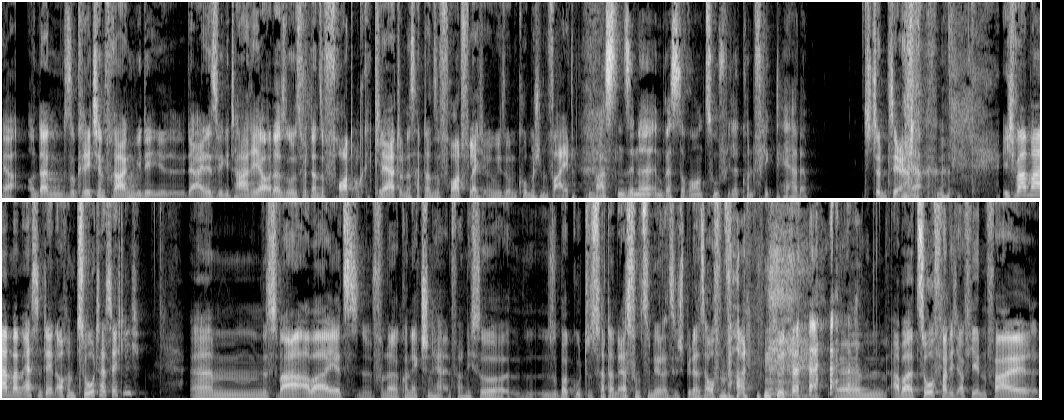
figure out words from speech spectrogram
ja, und dann so Gretchenfragen wie die, der eine ist Vegetarier oder so, das wird dann sofort auch geklärt und das hat dann sofort vielleicht irgendwie so einen komischen Vibe. Im wahrsten Sinne im Restaurant zu viele Konfliktherde. Stimmt, ja. Ja. Ich war mal beim ersten Date auch im Zoo tatsächlich. Ähm, das war aber jetzt von der Connection her einfach nicht so äh, super gut. Das hat dann erst funktioniert, als wir später saufen waren. ähm, aber Zoo fand ich auf jeden Fall,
